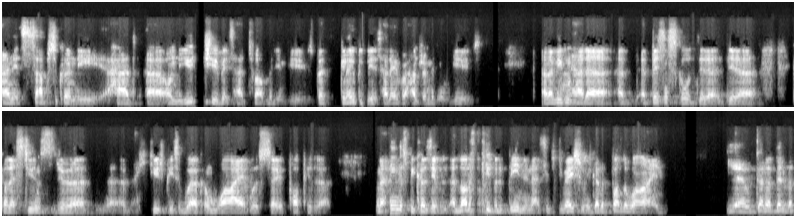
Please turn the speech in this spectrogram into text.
and it subsequently had uh, on YouTube, it's had 12 million views, but globally, it's had over 100 million views. And I've even had a, a, a business school did a did a got their students to do a, a, huge piece of work on why it was so popular. And I think it's because it was, a lot of people have been in that situation. We've got a bottle of wine, you know, got a bit of a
